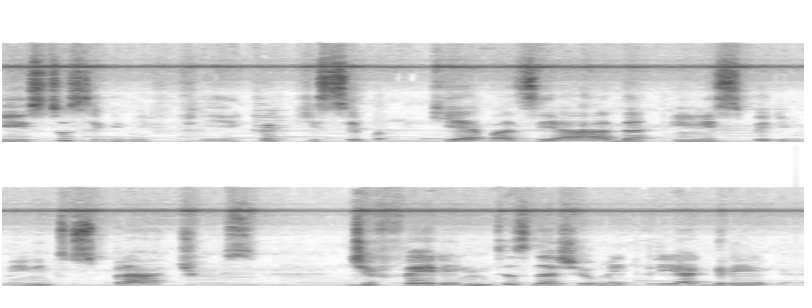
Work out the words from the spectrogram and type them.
Isto significa que, se, que é baseada em experimentos práticos, diferentes da geometria grega,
